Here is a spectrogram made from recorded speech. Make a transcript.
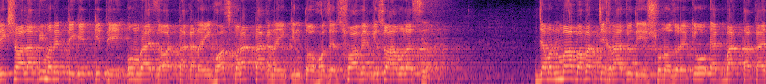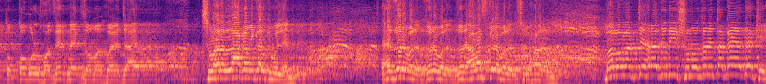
রিক্সাওয়ালা বিমানের টিকিট কেটে উমরায় যাওয়ার টাকা নাই, হজ করার টাকা নাই, কিন্তু হজের সবের কিছু আমল আছে। যেমন মা বাবার চেহারা যদি সুনজরে কেউ একবার তাকায় তো কবুল হজের নেক জমা হয়ে যায়। সুহান আল্লাহ আগামীকাল কি বললেন। হ্যাঁ জোরে বলেন জোরে বলেন, জোরে আওয়াজ করে বলেন সুহান মা বাবার চেহারা যদি সুনজরে তাকায় দেখে,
